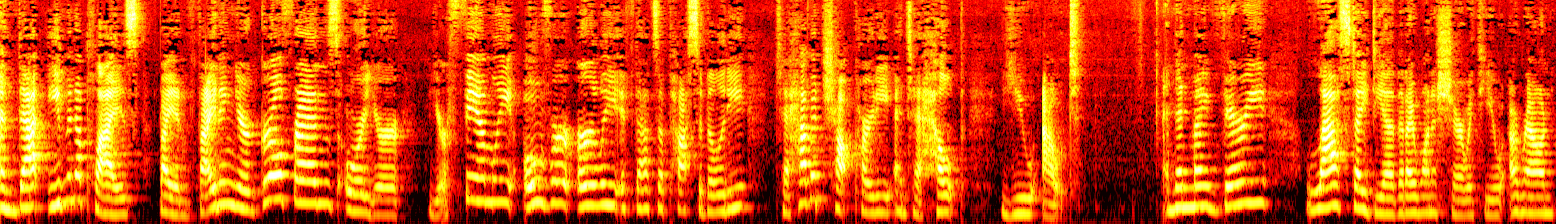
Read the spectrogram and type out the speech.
And that even applies by inviting your girlfriends or your your family over early if that's a possibility to have a chop party and to help you out. And then my very last idea that I want to share with you around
